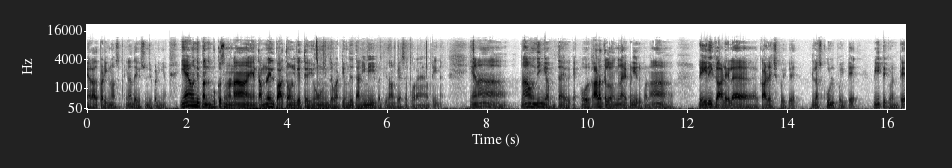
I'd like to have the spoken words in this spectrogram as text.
யாராவது படிக்கணும் ஆசைப்பட்டீங்கன்னா தயவு செஞ்சு படிங்க. ஏன் வந்து இப்போ அந்த புக்கை சொன்னேன்னா என் தமிழில் பார்த்தவங்களுக்கே தெரியும் இந்த வாட்டி வந்து தனிமையை பற்றி தான் பேச போகிறேன் அப்படின்னு. ஏன்னா நான் வந்து இங்கே அப்படி தான் இருக்கேன். ஒரு காலத்தில் வந்து நான் எப்படி இருப்பேன்னா டெய்லி காலையில் காலேஜ் போயிட்டு இல்லை ஸ்கூல் போயிட்டு வீட்டுக்கு வந்துட்டு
